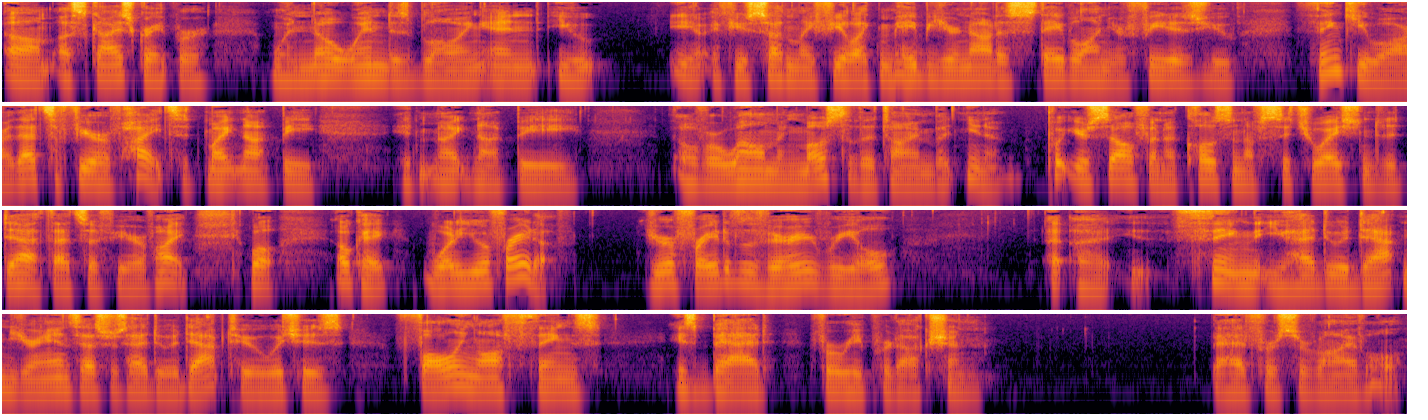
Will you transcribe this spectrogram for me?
um, a skyscraper when no wind is blowing, and you you know, if you suddenly feel like maybe you're not as stable on your feet as you think you are, that's a fear of heights. It might not be, it might not be overwhelming most of the time, but you know, put yourself in a close enough situation to death. That's a fear of height. Well, okay, what are you afraid of? You're afraid of the very real uh, uh, thing that you had to adapt, and your ancestors had to adapt to, which is falling off things is bad for reproduction, bad for survival.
